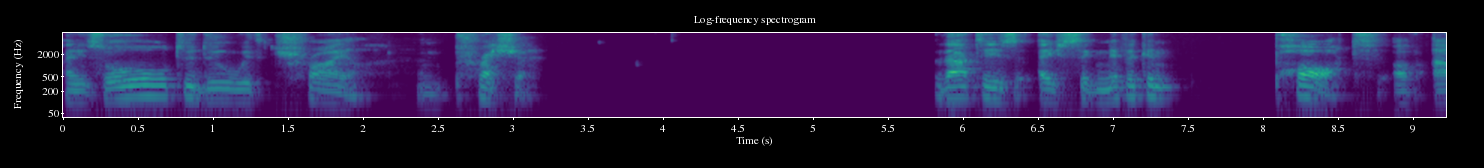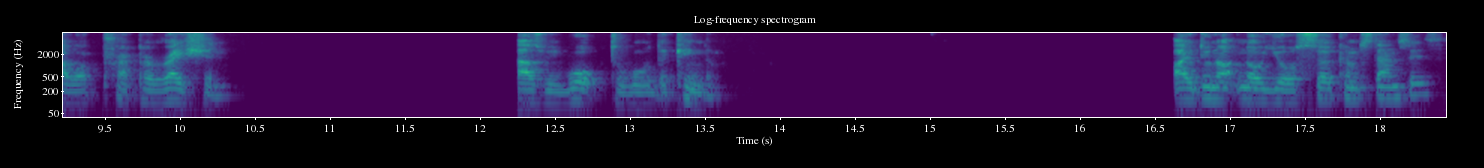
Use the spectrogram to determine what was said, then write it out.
and it's all to do with trial and pressure. That is a significant part of our preparation as we walk toward the kingdom. I do not know your circumstances.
